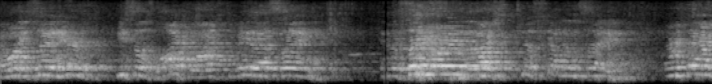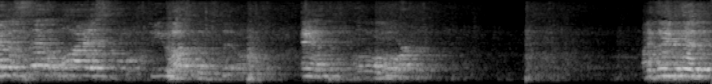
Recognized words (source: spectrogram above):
And, what he's saying here he says likewise, to me that's saying, in the same way that I just got done saying, everything I just said applies to you husbands too. And a little more. I think that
